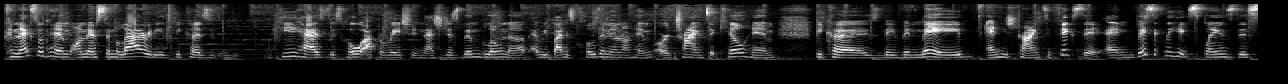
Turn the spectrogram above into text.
connects with him on their similarities because he has this whole operation that's just been blown up. Everybody's closing in on him or trying to kill him because they've been made and he's trying to fix it. And basically, he explains this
